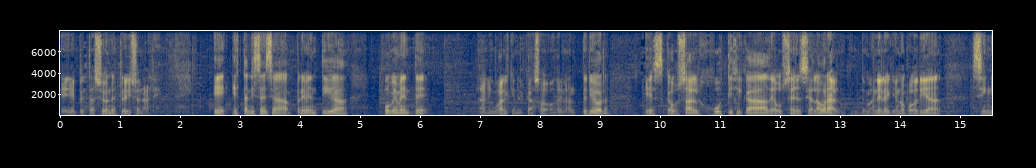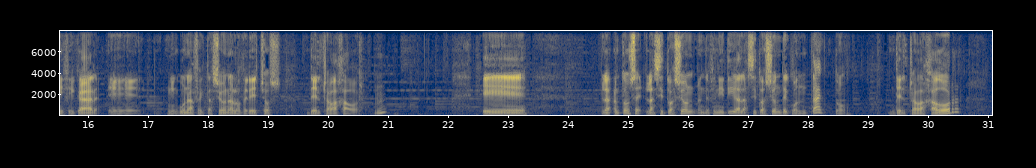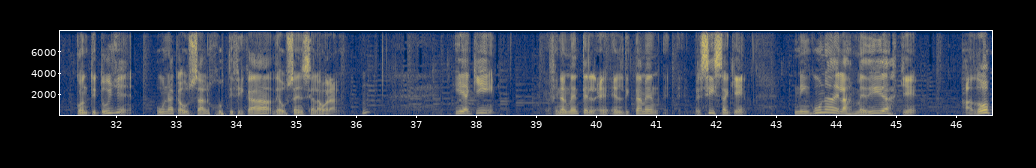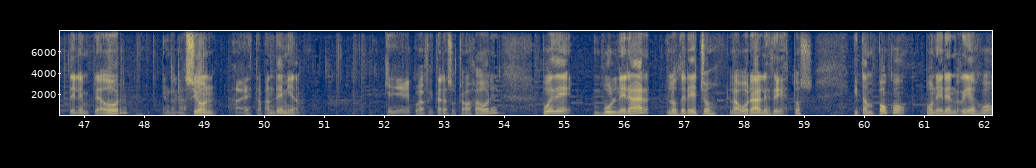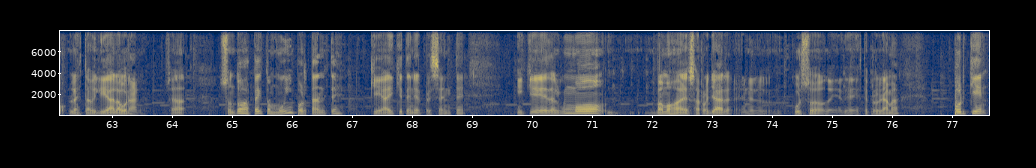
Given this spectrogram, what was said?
eh, prestaciones previsionales. esta licencia preventiva, obviamente, al igual que en el caso del anterior, es causal justificada de ausencia laboral, de manera que no podría significar eh, ninguna afectación a los derechos del trabajador. Eh, entonces, la situación, en definitiva, la situación de contacto del trabajador constituye una causal justificada de ausencia laboral. Y aquí, finalmente, el, dictamen precisa que ninguna de las medidas que adopte el empleador en relación a esta pandemia, que puede afectar a sus trabajadores, puede vulnerar los derechos laborales de estos y tampoco poner en riesgo la estabilidad laboral. O sea, son dos aspectos muy importantes que hay que tener presente y que de algún modo vamos a desarrollar en el curso de, este programa, porque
